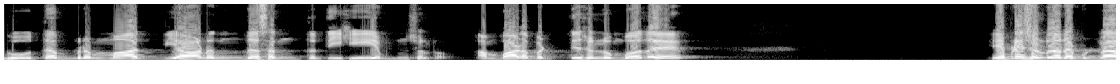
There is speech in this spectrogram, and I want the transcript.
பூத பிரம்மாத்யானந்த சந்ததிகி அப்படின்னு சொல்றோம். அம்பாளை பற்றி சொல்லும்போது எப்படி சொல்றாரு அப்படின்னா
